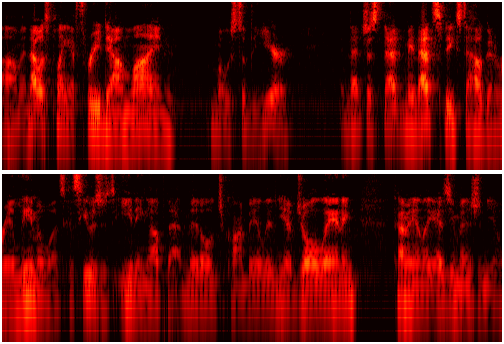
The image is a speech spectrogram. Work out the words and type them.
Um, and that was playing a three down line most of the year. And that just, that I mean, that speaks to how good Ray Lima was because he was just eating up that middle. Jaquan Bailey, then you have Joel Lanning coming in, like as you mentioned, you know,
